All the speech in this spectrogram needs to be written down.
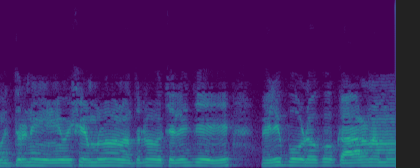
మిత్రుని విషయంలో అతడు చెల్లించి వెళ్ళిపోవడకు కారణము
